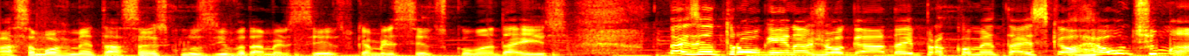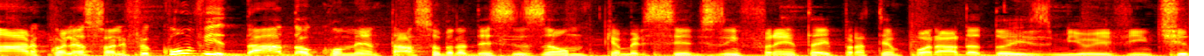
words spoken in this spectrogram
essa movimentação é exclusiva da Mercedes, porque a Mercedes comanda isso. Mas entrou alguém na jogada aí para comentar isso, que é o Helmut Marko. Olha só, ele foi convidado a comentar sobre a decisão que a Mercedes enfrenta aí para a temporada 2022,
